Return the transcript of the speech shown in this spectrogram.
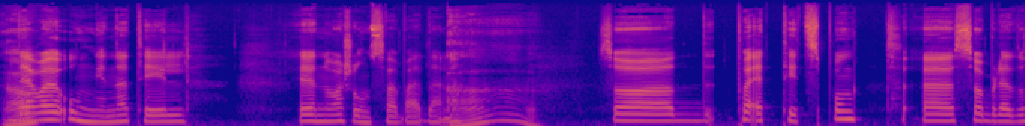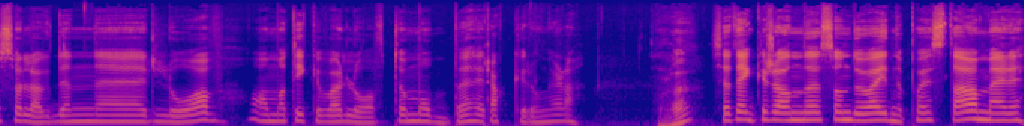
Ja. det var jo ungene til renovasjonsarbeiderne. ah. Så på et tidspunkt eh, så ble det også lagd en eh, lov om at det ikke var lov til å mobbe rakkerunger. Da. Så jeg tenker sånn, eh, som du var inne på i stad, med,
